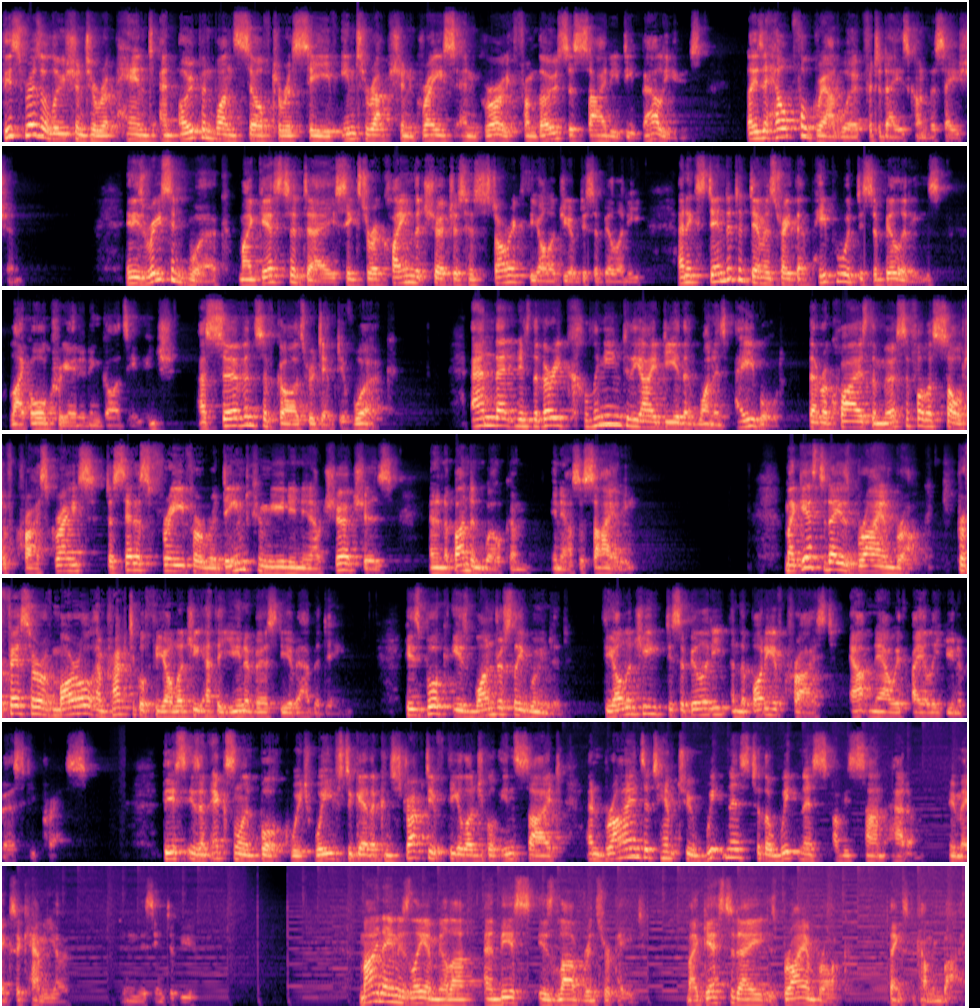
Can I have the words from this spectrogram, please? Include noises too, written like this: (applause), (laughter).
This resolution to repent and open oneself to receive interruption, grace, and growth from those society devalues lays a helpful groundwork for today's conversation. In his recent work, my guest today seeks to reclaim the Church's historic theology of disability and extend it to demonstrate that people with disabilities, like all created in God's image, are servants of God's redemptive work. And that it is the very clinging to the idea that one is abled that requires the merciful assault of Christ's grace to set us free for a redeemed communion in our churches and an abundant welcome in our society. My guest today is Brian Brock, Professor of Moral and Practical Theology at the University of Aberdeen. His book is Wondrously Wounded Theology, Disability, and the Body of Christ, out now with Baylor University Press. This is an excellent book which weaves together constructive theological insight and Brian's attempt to witness to the witness of his son Adam, who makes a cameo in this interview. My name is Liam Miller, and this is Love, Rinse, Repeat. My guest today is Brian Brock. Thanks for coming by.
